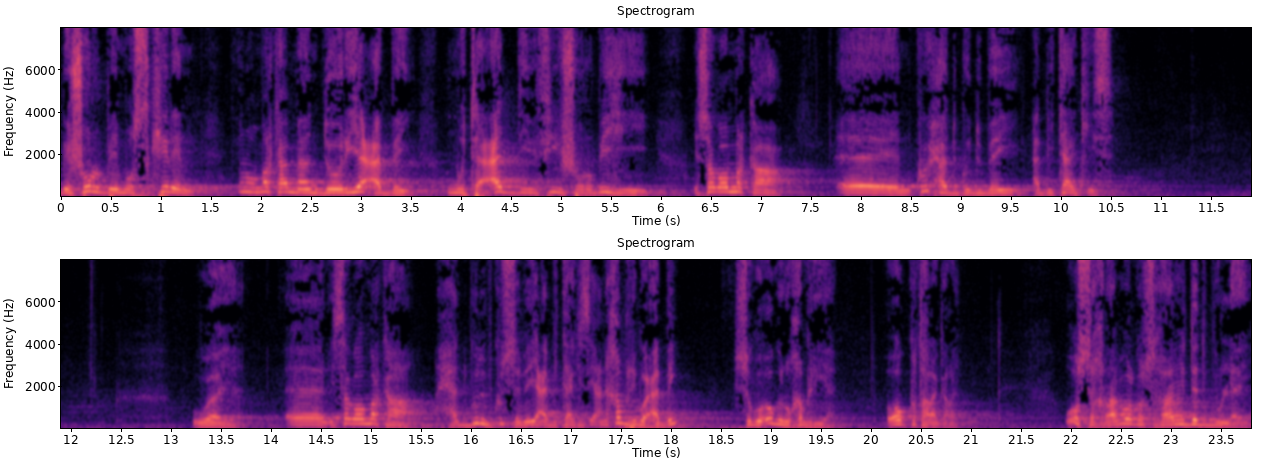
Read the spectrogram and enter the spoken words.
bishurbi muskirin inuu markaa maandooriye cabbay mutacadin fii shurbihi isagoo markaa ku xadgudbay cabbitaankiisa. Waaya isagoo markaa xadgudub ku sameeyey cabbitaankiisa yani khamri buu cabbay isagoo og inuu khamri yahay oo ku talagalay. Wuu sikhraamay kolkuu sikhraamay dad buu laayey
